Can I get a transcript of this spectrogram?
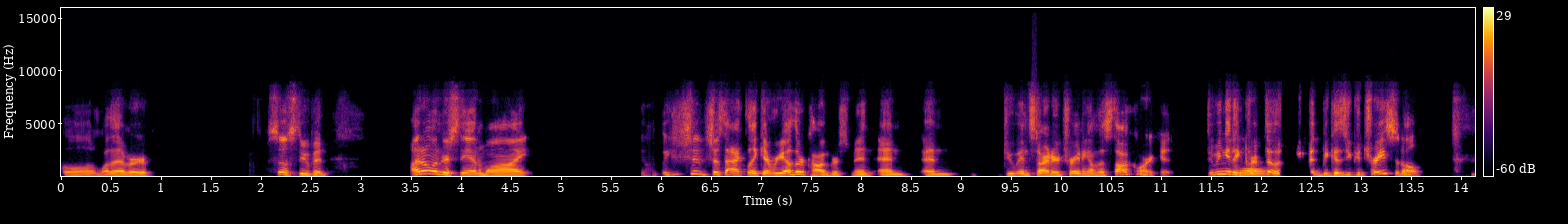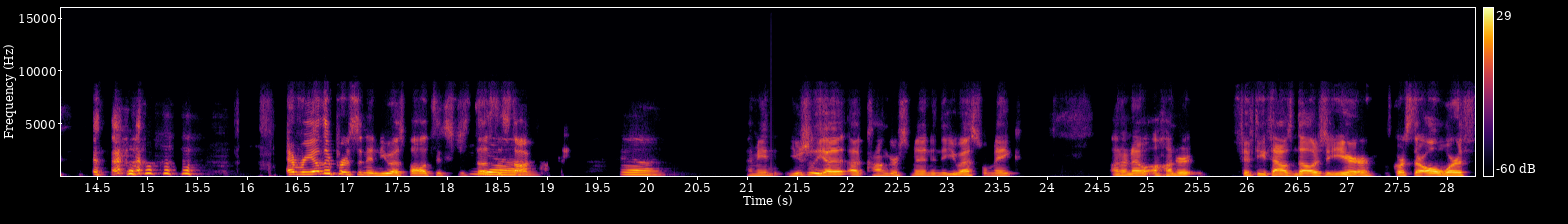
whatever. So stupid. I don't understand why we should just act like every other congressman and and do insider trading on the stock market. Doing it in yeah. crypto is stupid because you could trace it all. every other person in U.S. politics just does yeah. the stock. Yeah. I mean, usually a, a congressman in the U.S. will make, I don't know, a hundred fifty thousand dollars a year. Of course, they're all worth,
